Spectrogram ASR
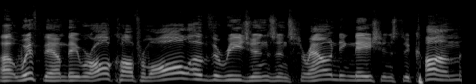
uh, with them, they were all called from all of the regions and surrounding nations to come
